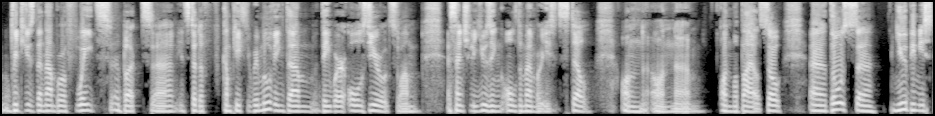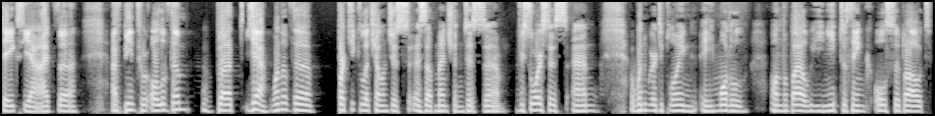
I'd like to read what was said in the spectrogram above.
reduced the number of weights, but uh, instead of completely removing them, they were all zeroed. So I'm essentially using all the memory still on on um, on mobile. So uh, those newbie mistakes, yeah, I've I've been through all of them. But yeah, one of the particular challenges, as I've mentioned, is uh, resources. And when we're deploying a model on mobile, we need to think also about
